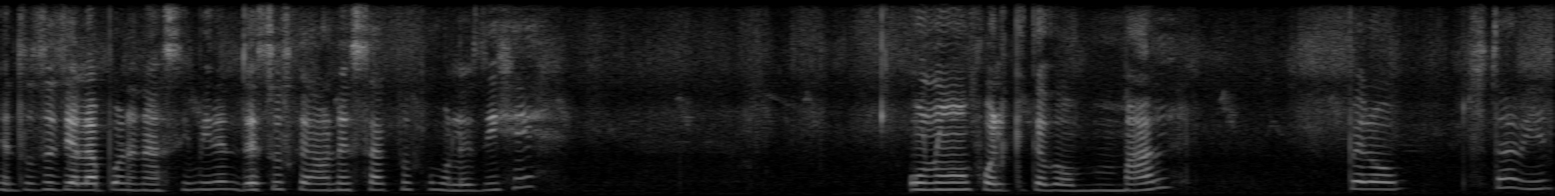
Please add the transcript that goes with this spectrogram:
Entonces ya la ponen así. Miren, de estos quedaron exactos como les dije. Uno fue el que quedó mal. Pero está bien.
